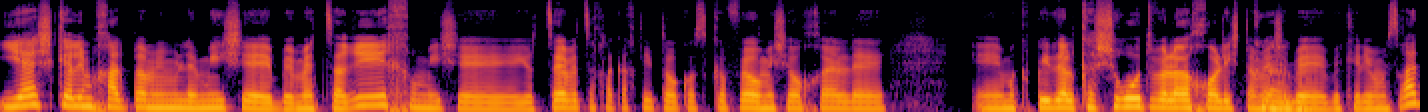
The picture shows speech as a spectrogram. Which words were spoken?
שיש כלים חד פעמים למי שבאמת צריך, מי שיוצא וצריך לקחת איתו כוס קפה, או מי שאוכל, מקפיד על כשרות ולא יכול להשתמש כן. בכלים במשרד.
